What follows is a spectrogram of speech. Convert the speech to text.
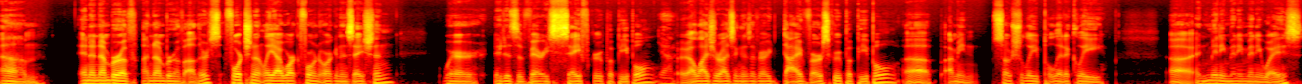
Um, and a number of a number of others. Fortunately, I work for an organization where it is a very safe group of people. Yeah. Elijah Rising is a very diverse group of people. Uh, I mean, socially, politically, uh, in many, many, many ways.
